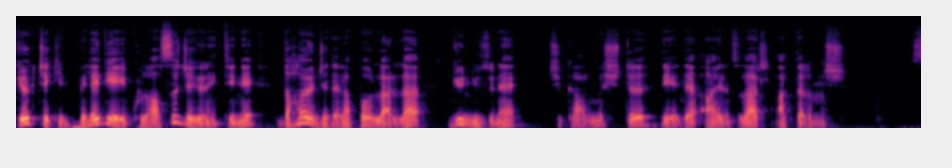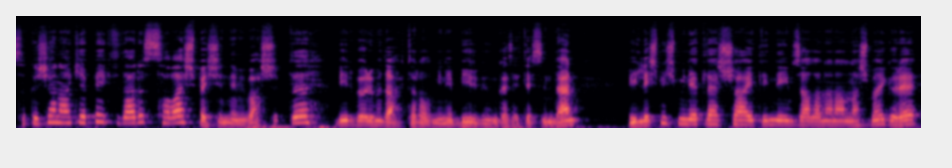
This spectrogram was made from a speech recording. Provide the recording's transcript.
Gökçek'in belediyeyi kuralsızca yönettiğini daha önce de raporlarla gün yüzüne çıkarmıştı diye de ayrıntılar aktarılmış. Sıkışan AKP iktidarı savaş peşinde mi başlıklı bir bölümü de aktaralım yine Bir Gün gazetesinden. Birleşmiş Milletler şahitliğinde imzalanan anlaşmaya göre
